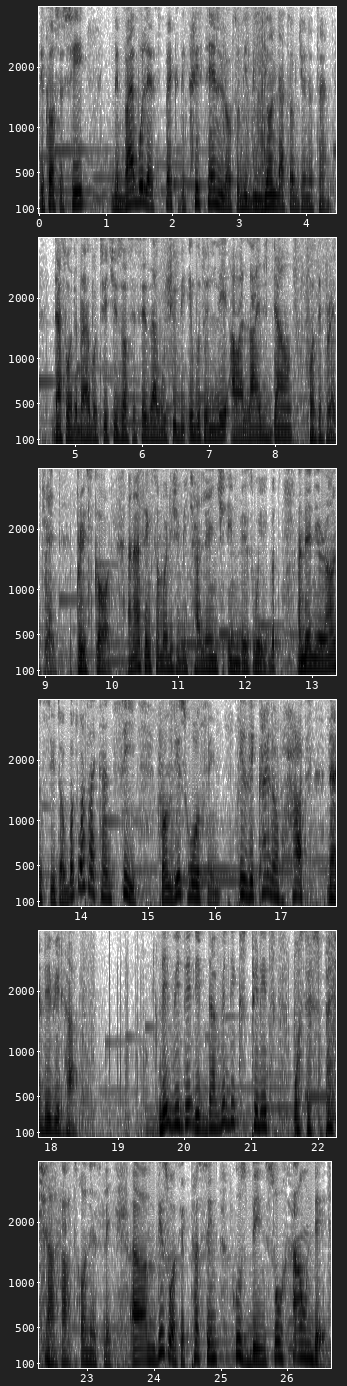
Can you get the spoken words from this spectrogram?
because you see the Bible expects the Christian love to be beyond that of Jonathan. That's what the Bible teaches us. It says that we should be able to lay our lives down for the brethren. Praise God. And I think somebody should be challenged in this way. But and then he rounds it up. But what I can see from this whole thing is the kind of heart that David had. David, the Davidic spirit was a special heart, honestly. Um, this was a person who's been so hounded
